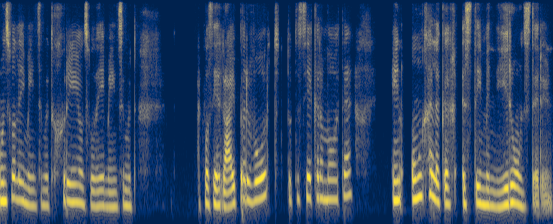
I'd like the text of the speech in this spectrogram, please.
Ons wil hê mense moet groei, ons wil hê mense moet ek wil sê ryper word tot 'n sekere mate en ongelukkig is die manier hoe ons dit doen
